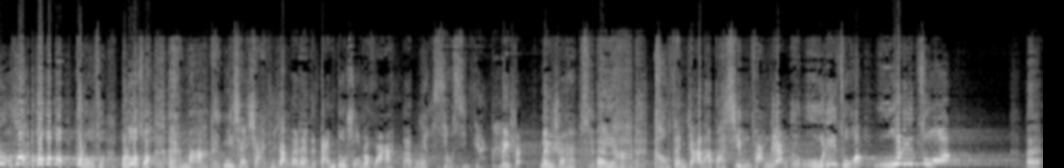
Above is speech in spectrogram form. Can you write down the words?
啰嗦！不不不，不啰嗦，不啰嗦。哎妈，你先下去，让俺两个单独说说话。要小心点啊！没事儿没事儿哎呀，到咱家了，把心放凉，屋里坐，屋里坐。哎，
